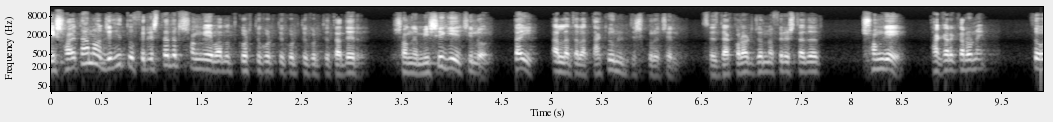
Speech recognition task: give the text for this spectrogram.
এই শয়তানও যেহেতু ফেরেস্তাদের সঙ্গে ইবাদত করতে করতে করতে করতে তাদের সঙ্গে মিশে গিয়েছিল, তাই আল্লাহ তালা তাকেও নির্দেশ করেছেন সেজদা করার জন্য ফেরেস্তাদের সঙ্গে থাকার কারণে। তো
